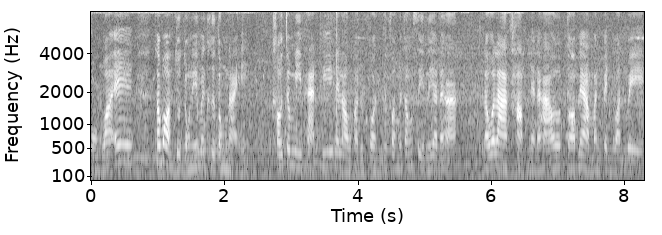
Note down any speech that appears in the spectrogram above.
งงๆว่าเอ๊ะถ้าบอกจุดตรงนี้มันคือตรงไหน เขาจะมีแผนที่ให้เราค่ะทุกคน ทุกคนไม่ต้องซีเรียสนะคะ แล้วเวลาขับเนี่ยนะคะรถกอล์ฟเนี่ยมันเป็นวันเวย์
